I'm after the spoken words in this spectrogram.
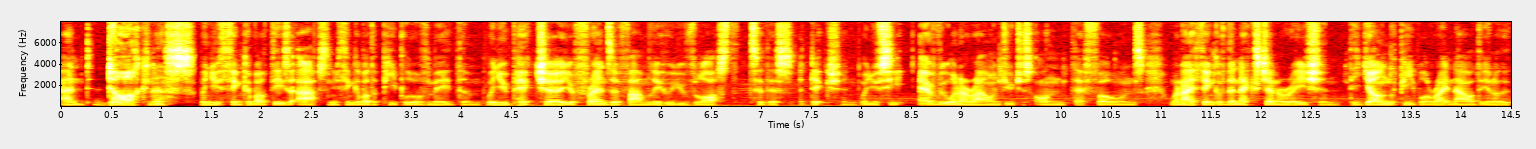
and darkness when you think about these apps and you think about the people who have made them. When you picture your friends and family who you've lost to this addiction, when you see everyone around you just on their phones, when I think of the next generation, the young people right now, the, you know, the,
